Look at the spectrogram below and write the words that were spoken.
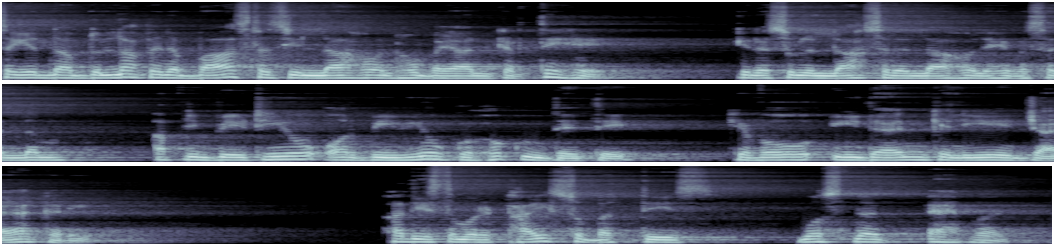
سیدنا عبداللہ بن عباس رضی اللہ عنہ بیان کرتے ہیں کہ رسول اللہ صلی اللہ علیہ وسلم اپنی بیٹیوں اور بیویوں کو حکم دیتے کہ وہ عیدین کے لیے جایا کریں۔ حدیث نمبر اٹھائیس سو بتیس، مسند احمد۔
